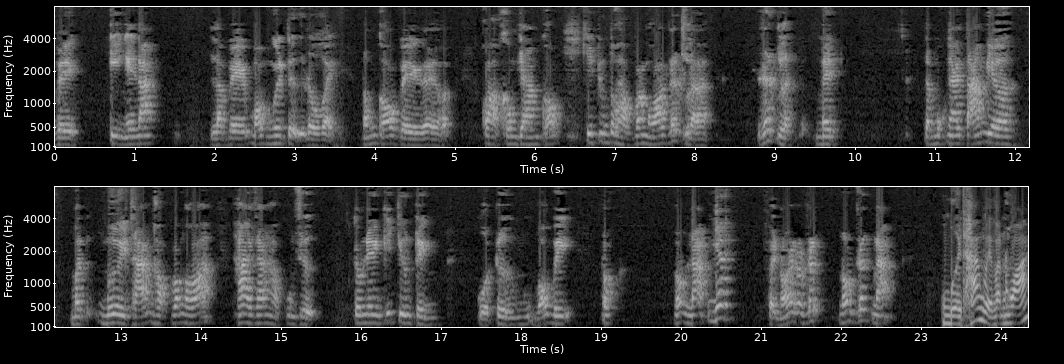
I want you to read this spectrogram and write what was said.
về kỹ nghệ nặng là về bom nguyên tử đồ vậy. Nó không có về khoa học không gian không có. Chứ chúng tôi học văn hóa rất là rất là mệt. Là một ngày 8 giờ mà 10 tháng học văn hóa hai tháng học quân sự. Cho nên cái chương trình của trường võ bị nó nó nặng nhất phải nói nó rất nó rất nặng. 10 tháng về văn hóa.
